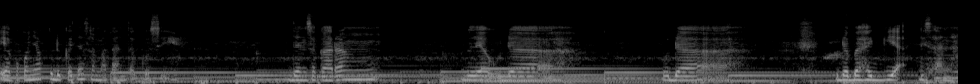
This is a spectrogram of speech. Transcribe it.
ya pokoknya aku deketnya sama tanteku sih dan sekarang beliau udah udah udah bahagia di sana.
